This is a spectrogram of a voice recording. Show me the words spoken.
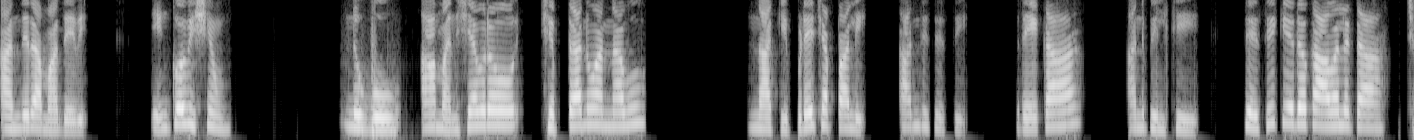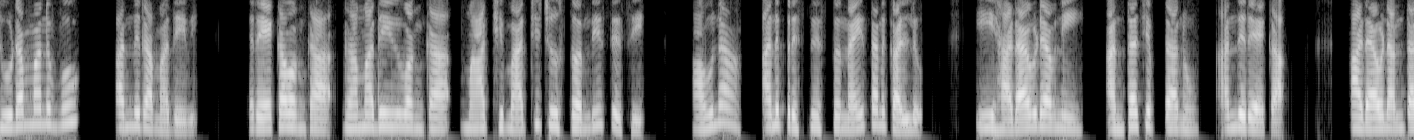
అంది రమాదేవి. ఇంకో విషయం నువ్వు ఆ మనిషి ఎవరో చెప్తాను అన్నావు. నాకిప్పుడే చెప్పాలి అంది శశి. రేఖా అని పిలిచి శశికేదో కావాలట చూడమ్మా నువ్వు అంది రమాదేవి. రేఖ వంక రమాదేవి వంక మార్చి మార్చి చూస్తోంది శశి. అవునా అని ప్రశ్నిస్తున్నాయి తన కళ్ళు. ఈ హడావిడవని అంతా చెప్తాను అంది రేఖ. హడావిడంతా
